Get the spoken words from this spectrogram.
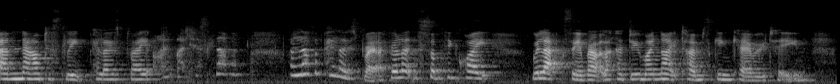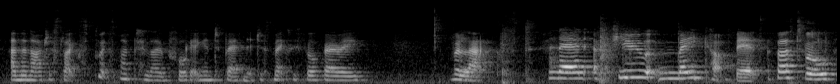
and now to sleep pillow spray. I, I just love love a pillow spray. I feel like there's something quite relaxing about like I do my nighttime skincare routine and then I just like spritz my pillow before getting into bed and it just makes me feel very relaxed. And then a few makeup bits. First of all,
